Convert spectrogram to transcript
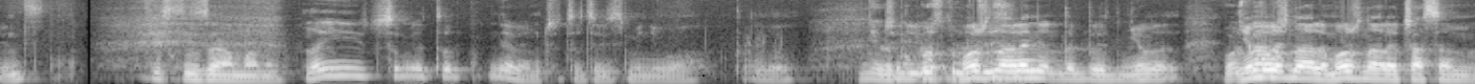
Więc Jest to załamane. no i w sumie to nie wiem, czy to coś zmieniło. No. Nie, no Czyli po prostu można, ale nie, jakby nie, Można, nie ale- można, ale można, ale czasem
